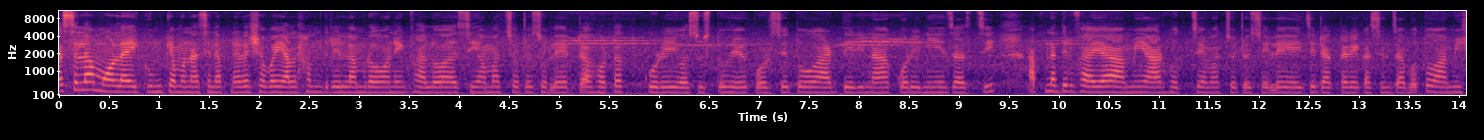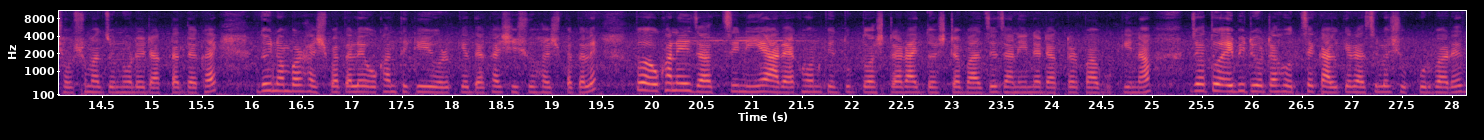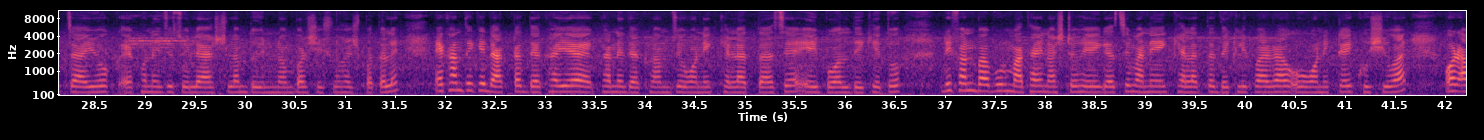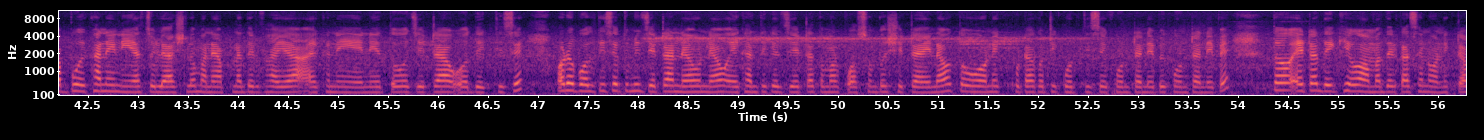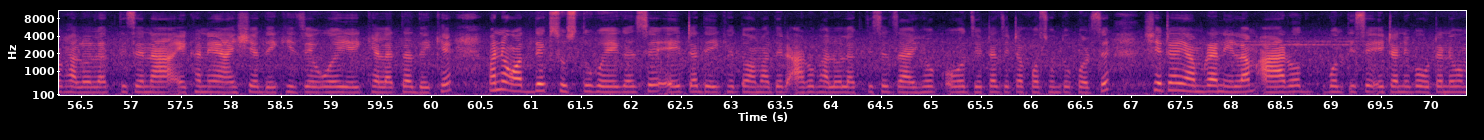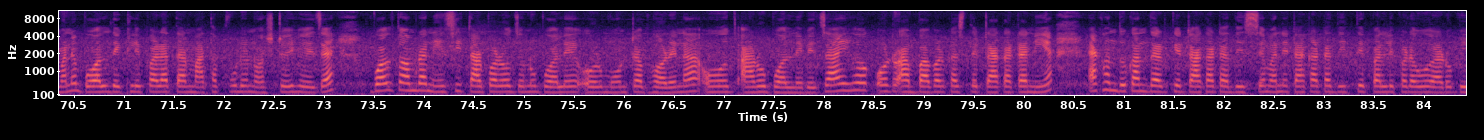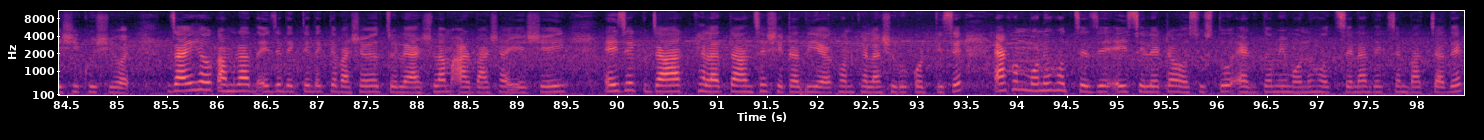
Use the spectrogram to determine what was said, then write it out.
আসসালামু আলাইকুম, কেমন আছেন আপনারা সবাই? আলহামদুলিল্লাহ আমরা অনেক ভালো আছি। আমার ছোট ছেলেটা হঠাৎ করেই অসুস্থ হয়ে পড়ছে, তো আর দেরি না করে নিয়ে যাচ্ছি। আপনাদের ভাইয়া, আমি আর হচ্ছে আমার ছোট ছেলে, এই যে ডাক্তারের কাছে যাব, তো আমি সবসময়ের জন্য ওরে ডাক্তার দেখাই। দুই নম্বর হাসপাতালে, ওখান থেকেই ওরকে দেখায় শিশু হাসপাতালে। তো ওখানেই যাচ্ছি নিয়ে, আর এখন কিন্তু দশটা, রাত দশটা বাজে, জানি না ডাক্তার পাবো কি না যেহেতু এই ভিডিওটা হচ্ছে, কালকের আসলে শুক্রবারে যাই হোক, এখন এই যে চলে আসলাম দুই নম্বর শিশু হাসপাতালে। এখান থেকে ডাক্তার দেখাইয়া এখানে দেখলাম যে অনেক খেলাতে আছে। এই বল দেখে তো রিফান বাবুর মাথায় নষ্ট হয়ে গেছে। মানে এই খেলাটা দেখলে পারা ও অনেকটাই খুশি হয়। ওর আব্বু এখানে নিয়ে চলে আসলো। মানে আপনাদের ভাইয়া এখানে এনে তো যেটা ও দেখতেছে। ওরা বলতেছে, তুমি যেটা নেও নেও। এখান থেকে যেটা তোমার পছন্দ সেটাই নাও। তো অনেক খোটাখুটি করতেছে, কোনটা নেবে কোনটা নেবে? তো এটা দেখেও আমাদের কাছে অনেকটা ভালো লাগতেছে। না, এখানে আইসে দেখি যে ওই, এই খেলাটা দেখে। মানে অর্ধেক সুস্থ হয়ে গেছে। এইটা দেখে তো আমাদের আরও ভালো লাগতেছে। যাই হোক, ও যেটা যেটা পছন্দ করছে, সেটাই আমরা নিলাম। আরও বলতেছে, এটা নেব, ওটা নেব। মানে বল দেখলে পারা তার মাথা পুরো নষ্টই হয়ে যায়। বল তো আমরা নিয়েছি তারপরেও যেন বলে, ওর মনটা ভরে না, ও আরও বল নেবে। যাই হোক, ওর বাবার কাছ থেকে টাকাটা নিয়ে, এখন দোকানদারকে টাকাটা দিচ্ছে। মানে টাকাটা দিতে পারলে পরে ও আরও বেশি খুশি হয়। যাই হোক, আমরা এই যে দেখতে দেখতে বাসায় চলে আসলাম। আর বাসায় এসেই এই যে যা খেলাতে আনছে সেটা দিয়ে এখন খেলা শুরু করতেছে। এখন মনে হচ্ছে যে এই ছেলেটা অসুস্থ, একদমই মনে হচ্ছে না। দেখছেন বাচ্চাদের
